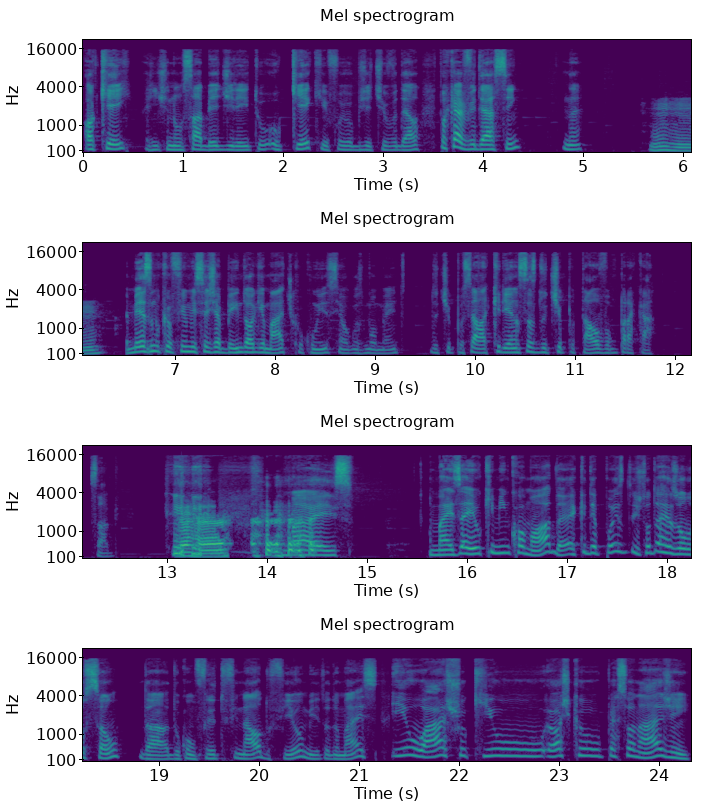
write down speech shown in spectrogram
ok, a gente não saber direito o que que foi o objetivo dela, porque a vida é assim, né? Uhum. Mesmo que o filme seja bem dogmático com isso em alguns momentos, do tipo, sei lá, crianças do tipo tal vão para cá, sabe? Uhum. mas, mas aí o que me incomoda é que depois de toda a resolução da, do conflito final do filme e tudo mais, eu acho que o, eu acho que o personagem,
